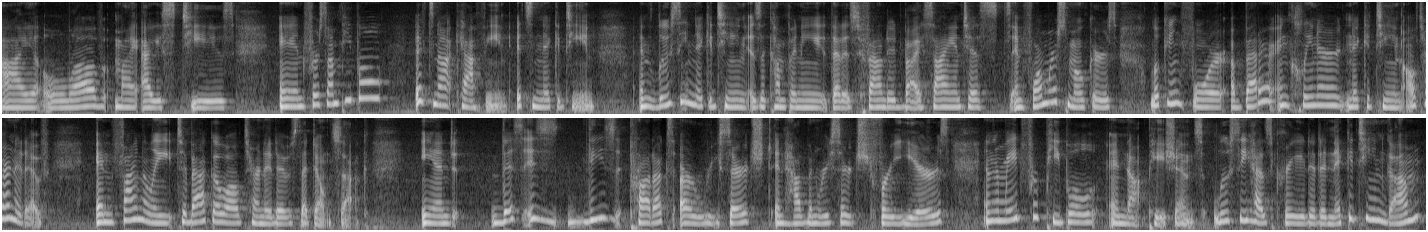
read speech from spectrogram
I love my iced teas, and for some people, it's not caffeine, it's nicotine. And Lucy Nicotine is a company that is founded by scientists and former smokers looking for a better and cleaner nicotine alternative. And finally, tobacco alternatives that don't suck. And this is these products are researched and have been researched for years and they're made for people and not patients. Lucy has created a nicotine gum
